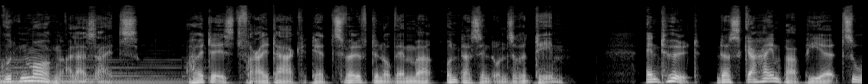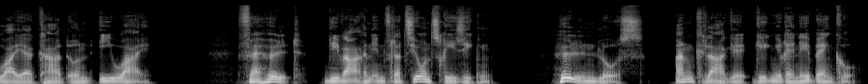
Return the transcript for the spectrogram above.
Guten Morgen allerseits. Heute ist Freitag, der 12. November, und das sind unsere Themen. Enthüllt das Geheimpapier zu Wirecard und EY. Verhüllt die wahren Inflationsrisiken. Hüllenlos Anklage gegen René Benko.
